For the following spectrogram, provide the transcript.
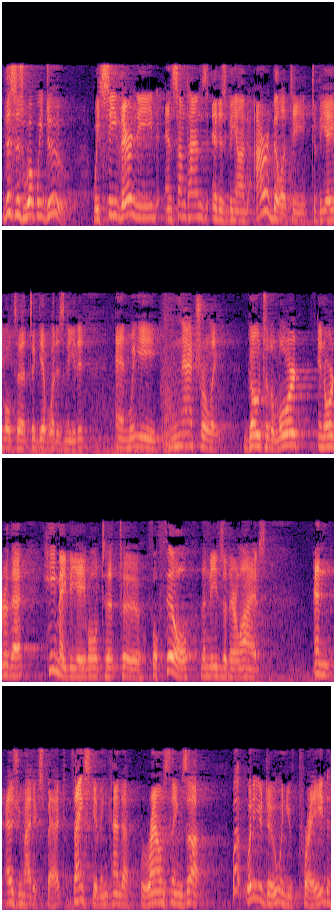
This is what we do. We see their need, and sometimes it is beyond our ability to be able to, to give what is needed, and we naturally go to the Lord in order that He may be able to, to fulfill the needs of their lives. And as you might expect, Thanksgiving kind of rounds things up. What, what do you do when you've prayed?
